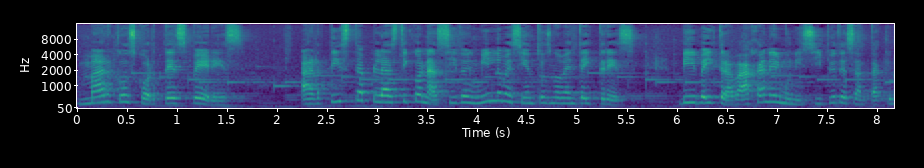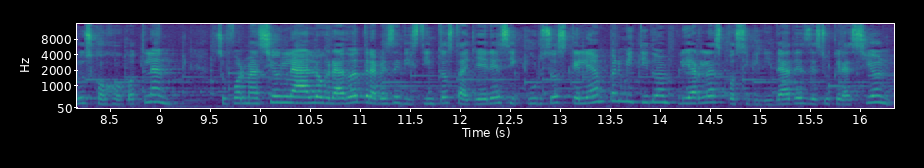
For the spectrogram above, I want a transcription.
Marcos Cortés Pérez, artista plástico nacido en 1993, vive y trabaja en el municipio de Santa Cruz, Jojocotlán. Su formación la ha logrado a través de distintos talleres y cursos que le han permitido ampliar las posibilidades de su creación,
